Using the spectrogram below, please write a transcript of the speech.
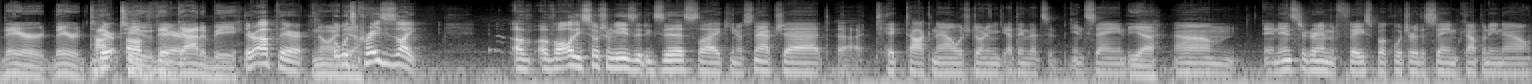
They're they're top They're two. They've got to be. They're up there. No but what's crazy is like of, of all these social medias that exist, like you know Snapchat, uh, TikTok now, which don't even I think that's insane. Yeah. Um, and Instagram and Facebook, which are the same company now,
